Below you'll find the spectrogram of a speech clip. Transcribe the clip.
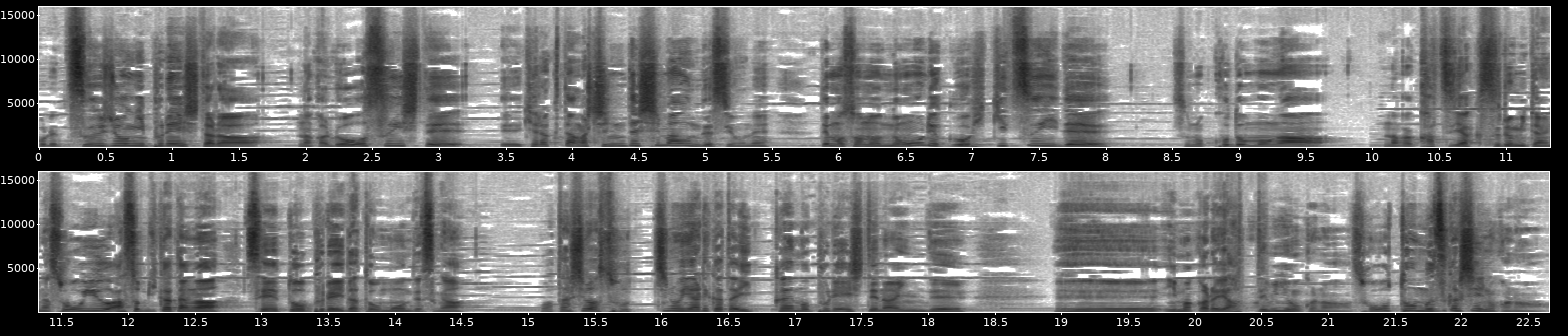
これ通常にプレイしたら、なんか老衰して、えーキャラクターが死んでしまうんですよね。でもその能力を引き継いで、その子供が、なんか活躍するみたいな、そういう遊び方が正当プレイだと思うんですが、私はそっちのやり方一回もプレイしてないんで、えー、今からやってみようかな。相当難しいのかな。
